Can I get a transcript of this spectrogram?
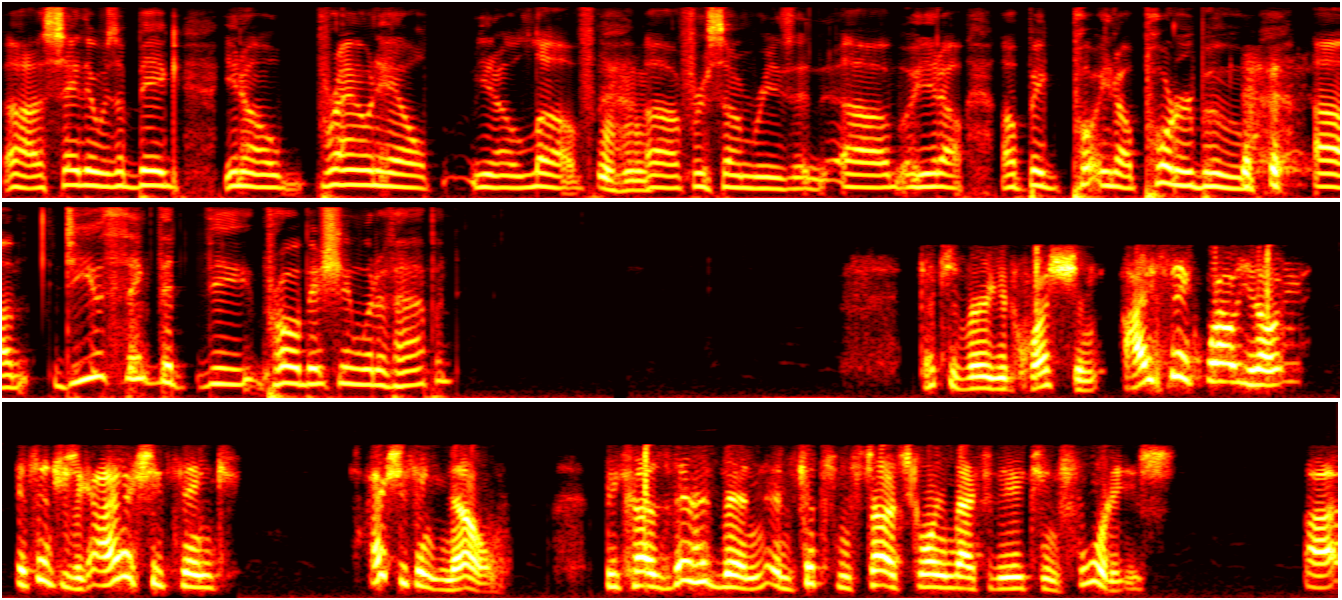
Uh, say there was a big, you know, brown ale, you know, love mm-hmm. uh, for some reason, um, you know, a big, you know, porter boom. um, do you think that the prohibition would have happened? That's a very good question. I think, well, you know, it's interesting. I actually think, I actually think no, because there had been in fits and starts going back to the 1840s, uh,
